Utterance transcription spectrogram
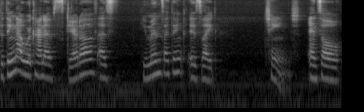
the thing that we're kind of scared of as humans, I think, is like change. And so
